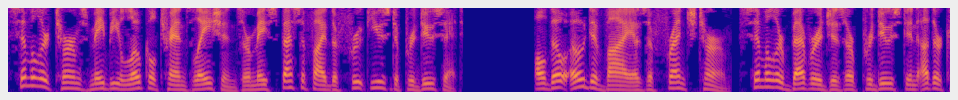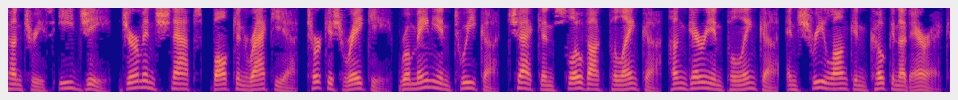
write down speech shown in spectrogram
Similar terms may be local translations or may specify the fruit used to produce it. Although eau de vie is a French term, similar beverages are produced in other countries e.g., German schnapps, Balkan rakia, Turkish raki, Romanian tuika, Czech and Slovak palenka, Hungarian palinka, and Sri Lankan coconut arrack.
